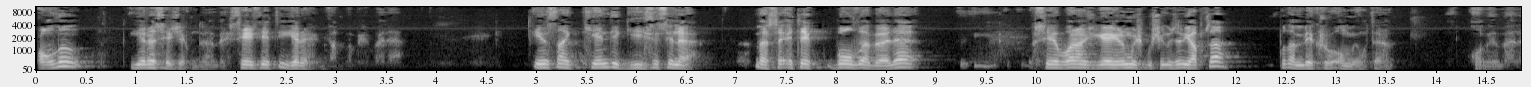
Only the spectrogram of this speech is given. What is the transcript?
Alın yere secdecek muhtemelen böyle. Secde ettiği yere böyle. İnsan kendi giysisine mesela etek bol da böyle şey varan yayılmış bu şey üzerine yapsa bu da mekruh olmuyor muhtemelen. Olmuyor böyle.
